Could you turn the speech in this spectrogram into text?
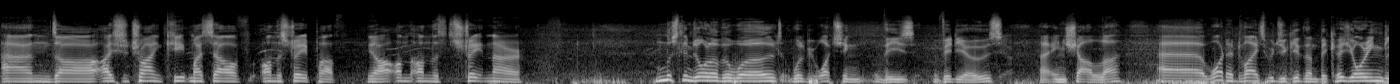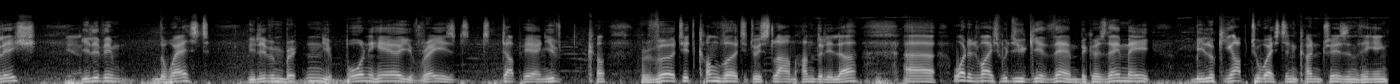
and uh, I should try and keep myself on the straight path. You know, on on the straight and narrow. Muslims all over the world will be watching these videos, uh, inshallah. Uh, what advice would you give them? Because you're English, Yeah. you live in the West, you live in Britain, you're born here, you've raised up here, and you've reverted, converted to Islam, alhamdulillah. Uh, what advice would you give them? Because they may be looking up to Western countries and thinking,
